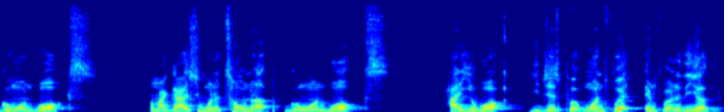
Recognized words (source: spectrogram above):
go on walks. For my guys who want to tone up, go on walks. How do you walk? You just put one foot in front of the other.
